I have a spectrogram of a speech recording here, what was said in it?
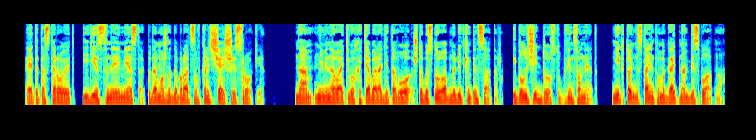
этот астероид — единственное место, куда можно добраться в кратчайшие сроки. Нам не миновать его хотя бы ради того, чтобы снова обнулить компенсатор и получить доступ в инфонет. Никто не станет помогать нам бесплатно.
